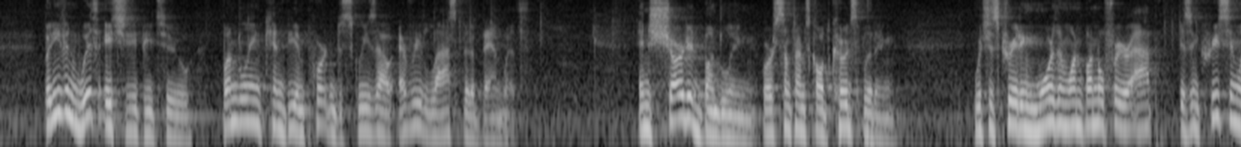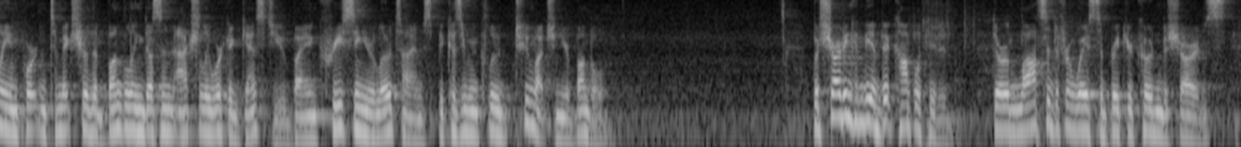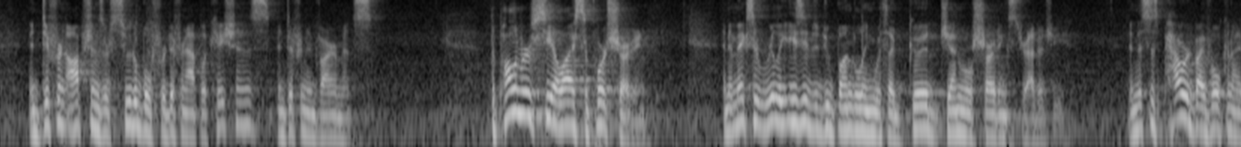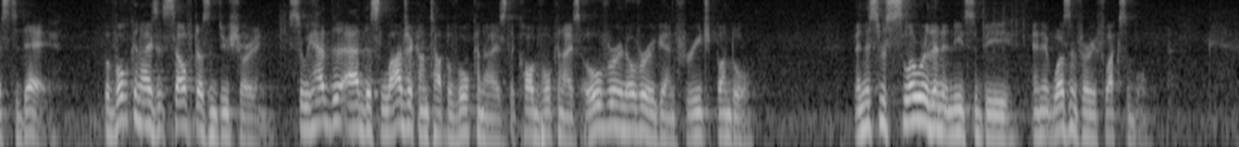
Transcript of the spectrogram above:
But even with HTTP 2, bundling can be important to squeeze out every last bit of bandwidth. And sharded bundling, or sometimes called code splitting, which is creating more than one bundle for your app, is increasingly important to make sure that bundling doesn't actually work against you by increasing your load times because you include too much in your bundle. But sharding can be a bit complicated. There are lots of different ways to break your code into shards, and different options are suitable for different applications and different environments. The Polymer CLI supports sharding, and it makes it really easy to do bundling with a good general sharding strategy. And this is powered by Vulcanize today. But Vulcanize itself doesn't do sharding. So we had to add this logic on top of Vulcanize that called Vulcanize over and over again for each bundle. And this was slower than it needs to be, and it wasn't very flexible.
